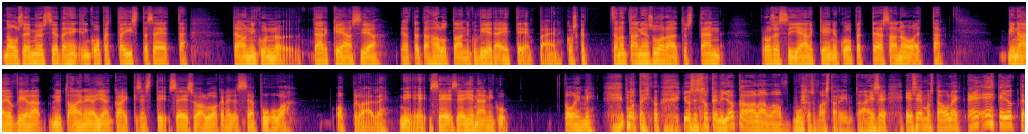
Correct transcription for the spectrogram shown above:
nousee myös sieltä niin kuin opettajista se, että tämä on niin kuin tärkeä asia ja tätä halutaan niin kuin viedä eteenpäin. Koska sanotaan ihan suoraan, että jos tämän prosessin jälkeen joku opettaja sanoo, että minä aion vielä nyt aina ja iänkaikkisesti seisoa luokan edessä ja puhua oppilaille, niin se, se ei enää niin kuin toimi. Mutta jo, jos se sote, niin joka alalla on muutosvastarintaa. Ei, se, ei semmoista ole, eh, ehkä jotka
